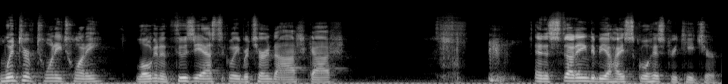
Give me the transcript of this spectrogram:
Winter of 2020, Logan enthusiastically returned to Oshkosh and is studying to be a high school history teacher.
